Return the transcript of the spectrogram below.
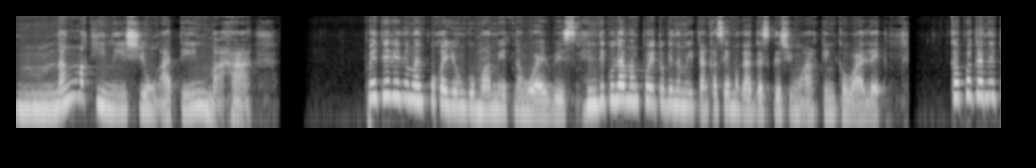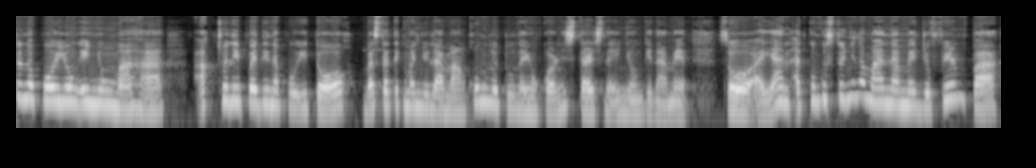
mm, nang makinis yung ating maha. Pwede rin naman po kayong gumamit ng wire whisk. Hindi ko lamang po ito ginamitan kasi magagasgas yung aking kawali. Kapag ganito na po yung inyong maha, actually pwede na po ito, basta tikman nyo lamang kung luto na yung cornstarch na inyong ginamit. So ayan, at kung gusto nyo naman na medyo firm pa,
